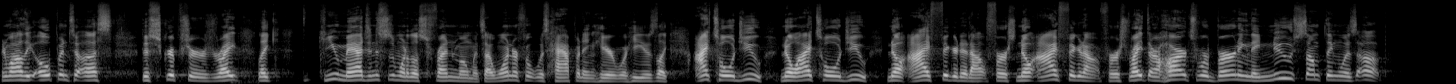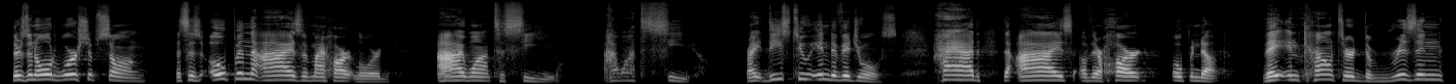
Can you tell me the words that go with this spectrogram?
and while he opened to us the scriptures, right? Like, can you imagine? This is one of those friend moments. I wonder if it was happening here where he was like, I told you. No, I told you. No, I figured it out first. No, I figured out first, right? Their hearts were burning. They knew something was up. There's an old worship song that says, Open the eyes of my heart, Lord. I want to see you. I want to see you right? These two individuals had the eyes of their heart opened up. They encountered the risen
